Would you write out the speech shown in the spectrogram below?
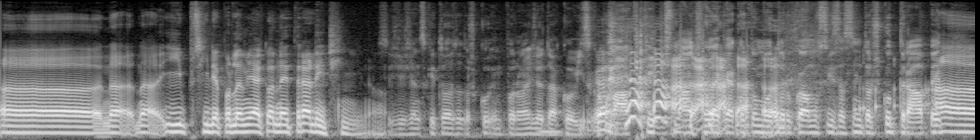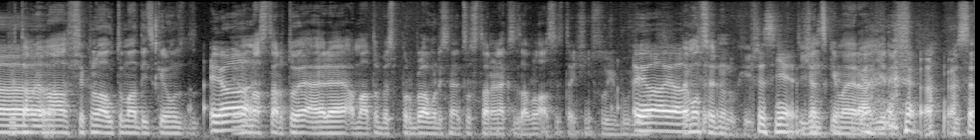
uh, na, na, jí přijde podle mě jako netradiční. No. Myslím, že žensky tohle to trošku imponuje, že to jako víc chlapátky, když má člověk jako tu motorku a musí se s ním trošku trápit, uh, že tam nemá všechno automaticky, jenom, jo, jenom nastartuje a jede a má to bez problémů, když se něco stane, jak se zavolá asistenční službu. Že? Jo, jo, to je moc jednoduchý. Přesně. Ty žensky mají rádi, když, když se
